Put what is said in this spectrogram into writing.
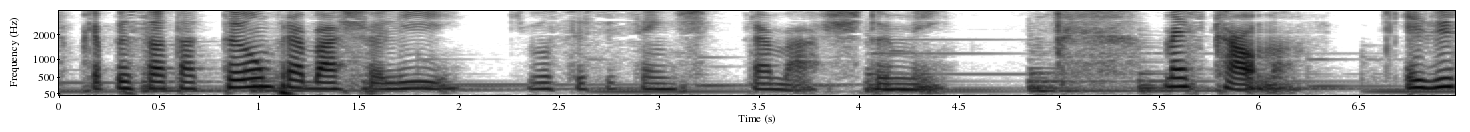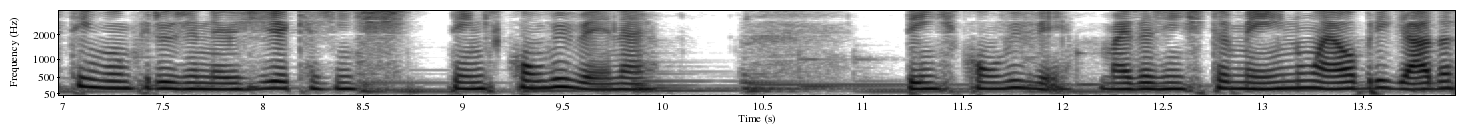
Porque a pessoa tá tão para baixo ali que você se sente para baixo também. Mas calma. Existem vampiros de energia que a gente tem que conviver, né? tem que conviver. Mas a gente também não é obrigado a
